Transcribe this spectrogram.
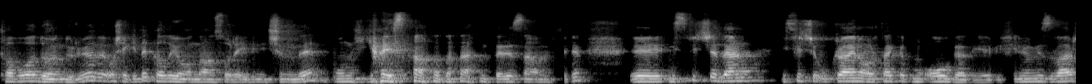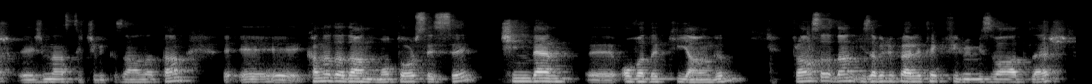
tavuğa döndürüyor ve o şekilde kalıyor ondan sonra evin içinde. Onun hikayesi anlatan enteresan bir film. Ee, İsviçre'den, İsviçre-Ukrayna ortak yapımı Olga diye bir filmimiz var. E, jimnastikçi bir kızı anlatan. E, e, Kanada'dan Motor Sesi, Çin'den e, Ova'daki Yangın, Fransa'dan Isabelle Hupperd'li tek filmimiz Vaatler.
